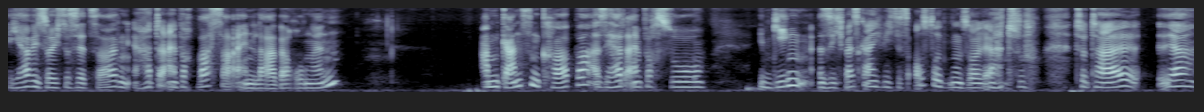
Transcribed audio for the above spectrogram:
ja, wie soll ich das jetzt sagen? Er hatte einfach Wassereinlagerungen am ganzen Körper. Also er hat einfach so im Gegen, also ich weiß gar nicht, wie ich das ausdrücken soll. Er hat total, ja,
